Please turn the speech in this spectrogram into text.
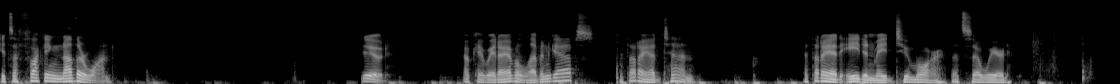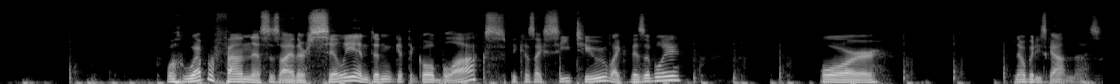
It's a fucking another one. Dude. Okay, wait, I have 11 gaps? I thought I had 10. I thought I had 8 and made 2 more. That's so weird. Well, whoever found this is either silly and didn't get the gold blocks, because I see two, like, visibly, or nobody's gotten this.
